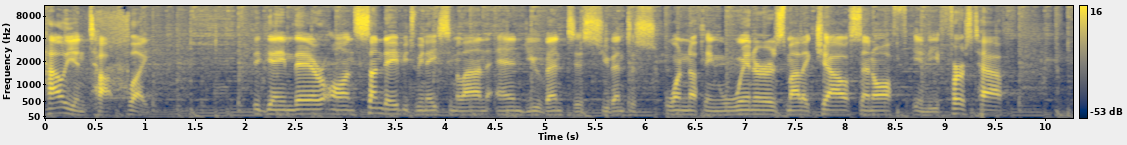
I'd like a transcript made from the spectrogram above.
Italian top flight. Big game there on Sunday between AC Milan and Juventus. Juventus 1-0 winners. Malick Thiaw sent off in the first half.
